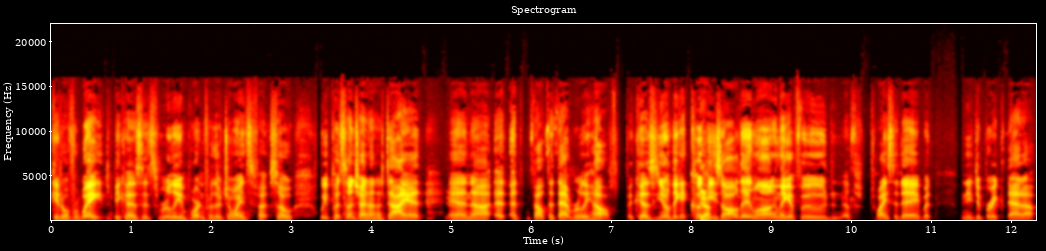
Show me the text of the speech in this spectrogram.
get overweight because it's really important for their joints. So we put Sunshine on a diet, and uh, it, it felt that that really helped because you know they get Yeah. cookies all day long, and they get food uh, twice a day, but we need to break that up.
